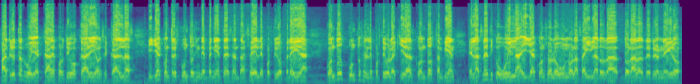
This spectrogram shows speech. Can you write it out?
Patriotas Boyacá, Deportivo Cali, 11 Caldas y ya con 3 puntos Independiente de Santa Fe, el Deportivo Pereira, con 2 puntos el Deportivo La Equidad, con 2 también el Atlético Huila y ya con solo uno las Águilas Doradas de Río Negro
